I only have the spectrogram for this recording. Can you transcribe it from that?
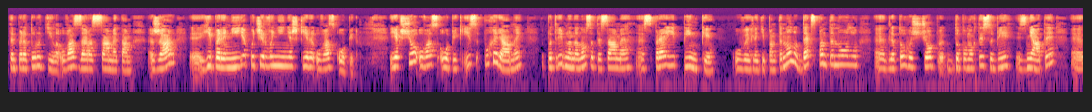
температуру тіла. У вас зараз саме там жар, е, гіперемія, почервоніння шкіри, у вас опік. Якщо у вас опік із пухарями, потрібно наносити саме е, спреї пінки у вигляді пантенолу, декспантенолу, е, для того, щоб допомогти собі зняти е,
